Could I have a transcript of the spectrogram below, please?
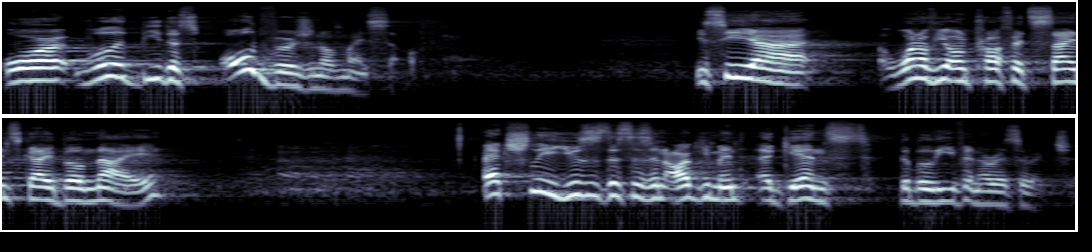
Or will it be this old version of myself? You see, uh, one of your own prophets, science guy Bill Nye, actually uses this as an argument against the belief in a resurrection.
